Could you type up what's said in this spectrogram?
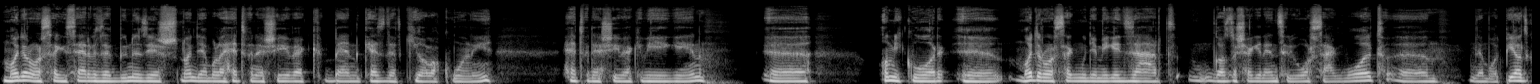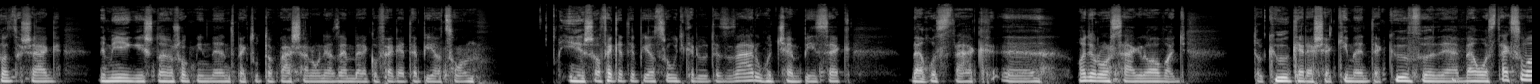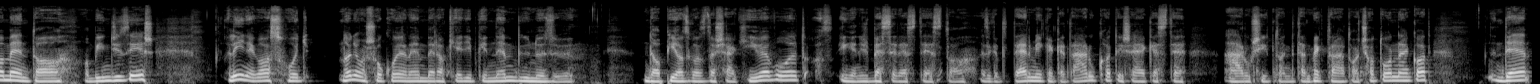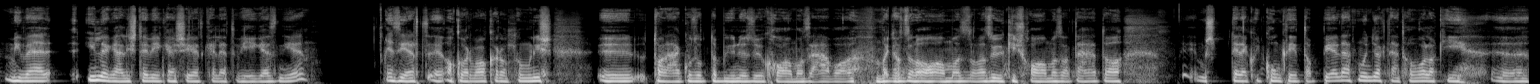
magyarországi szervezett nagyjából a 70-es években kezdett kialakulni, 70-es évek végén, amikor Magyarország ugye még egy zárt gazdasági rendszerű ország volt, nem volt piacgazdaság, de mégis nagyon sok mindent meg tudtak vásárolni az emberek a fekete piacon. És a fekete piacra úgy került ez az áru, hogy csempészek behozták Magyarországra, vagy a külkeresek kimentek külföldre, behozták, szóval ment a, a bingizés. A lényeg az, hogy nagyon sok olyan ember, aki egyébként nem bűnöző, de a piacgazdaság híve volt, az igenis beszerezte ezt a, ezeket a termékeket, árukat, és elkezdte árusítani. Tehát megtalálta a csatornákat, de mivel illegális tevékenységet kellett végeznie, ezért akarva akaratlanul is ö, találkozott a bűnözők halmazával, vagy azzal a halmazzal, az ő kis halmazatát. A, most tényleg, hogy konkrétabb példát mondjak, tehát ha valaki ö,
